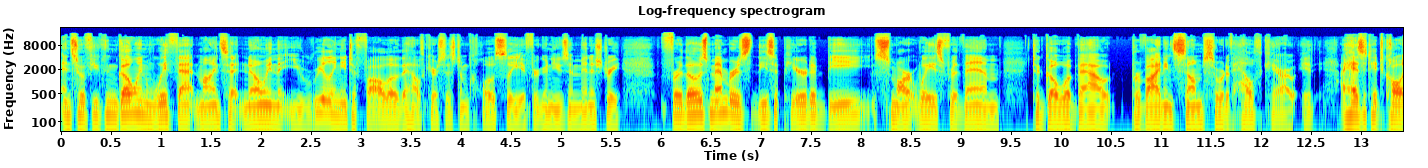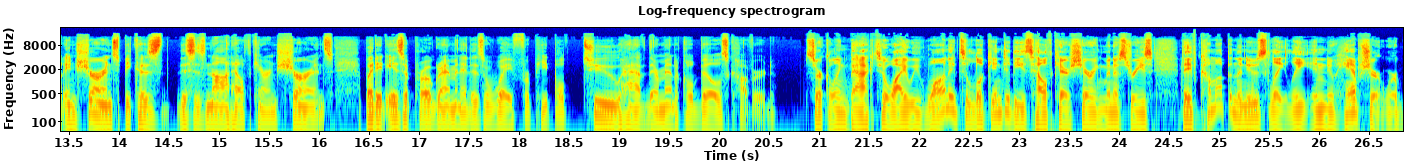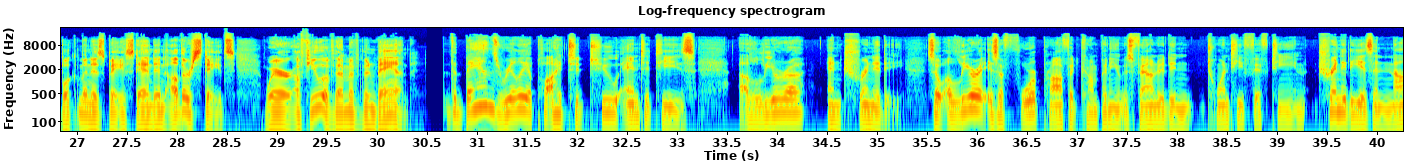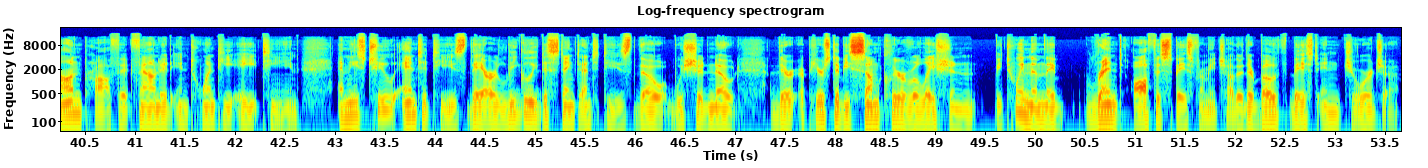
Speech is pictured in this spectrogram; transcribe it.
And so, if you can go in with that mindset, knowing that you really need to follow the healthcare system closely if you're going to use a ministry, for those members, these appear to be smart ways for them to go about providing some sort of healthcare. It, I hesitate to call it insurance because this is not healthcare insurance, but it is a program and it is a way for people to have their medical bills covered. Circling back to why we wanted to look into these healthcare sharing ministries, they've come up in the news lately in New Hampshire, where Bookman is based, and in other states where a few of them have been banned. The bans really apply to two entities, Aliera and Trinity. So Aliera is a for-profit company. It was founded in 2015. Trinity is a nonprofit founded in 2018. And these two entities, they are legally distinct entities, though we should note there appears to be some clear relation between them. They rent office space from each other. They're both based in Georgia.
